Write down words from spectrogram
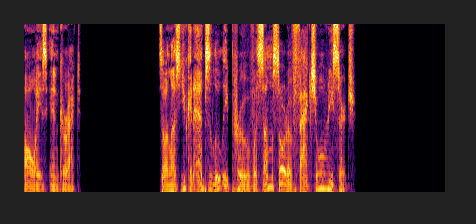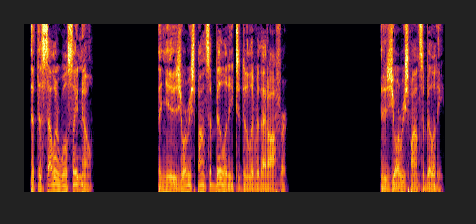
always incorrect. So, unless you can absolutely prove with some sort of factual research that the seller will say no, then it is your responsibility to deliver that offer. It is your responsibility.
